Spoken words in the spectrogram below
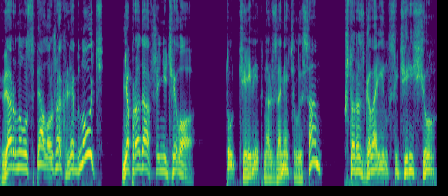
Верно, успел уже хлебнуть, не продавший ничего. Тут черевик наш заметил и сам, что разговорился чересчур,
